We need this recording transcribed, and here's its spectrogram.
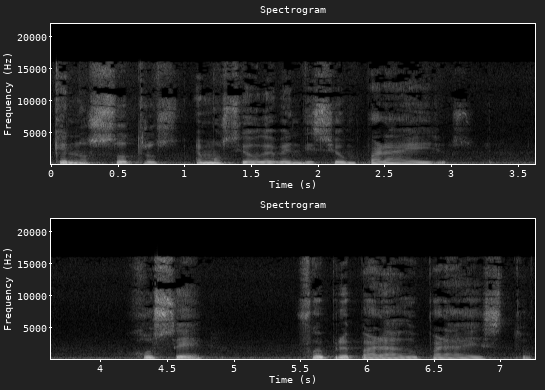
que nosotros hemos sido de bendición para ellos. José fue preparado para esto.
